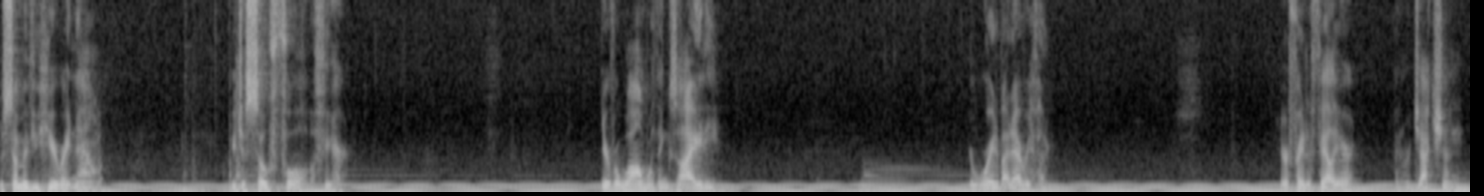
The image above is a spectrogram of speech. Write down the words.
There's some of you here right now, you're just so full of fear. You're overwhelmed with anxiety. You're worried about everything. You're afraid of failure and rejection.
